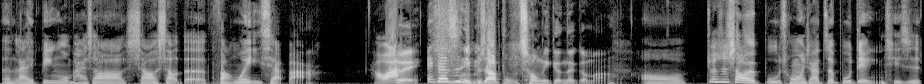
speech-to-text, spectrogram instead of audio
呃来宾，我们还是要小小的访问一下吧。好啊，对，哎、但是你不是要补充一个那个吗？哦，就是稍微补充一下，这部电影其实，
